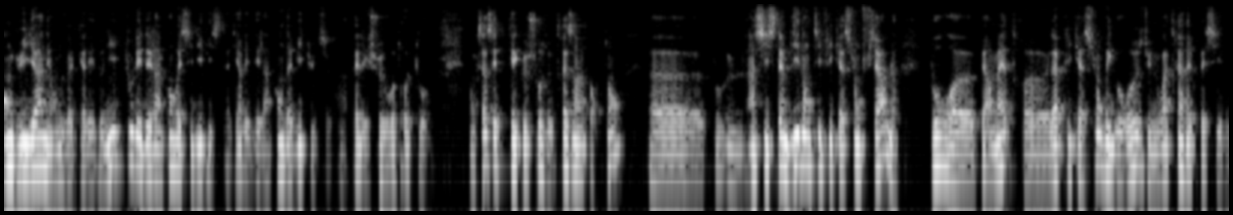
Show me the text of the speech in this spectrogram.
en Guyane et en Nouvelle-Calédonie tous les délinquants récidivistes, c'est-à-dire les délinquants d'habitude, ce qu'on appelle les chevaux de retour. Donc ça, c'est quelque chose de très important, euh, un système d'identification fiable pour euh, permettre euh, l'application rigoureuse d'une loi très répressive.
